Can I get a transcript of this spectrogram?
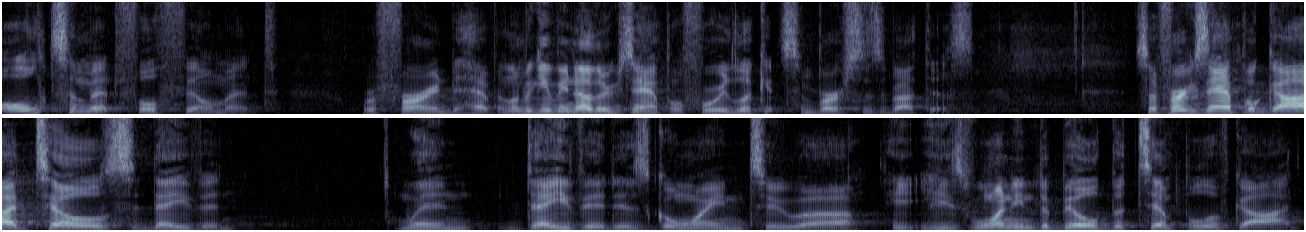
ultimate fulfillment referring to heaven. Let me give you another example before we look at some verses about this. So, for example, God tells David when David is going to, uh, he, he's wanting to build the temple of God.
